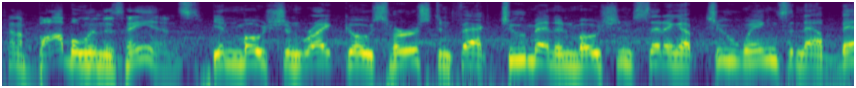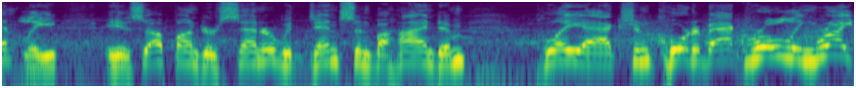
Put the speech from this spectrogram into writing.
kind of bobble in his hands. In motion, right goes Hurst. In fact, two men in motion, setting up two wings, and now Bentley is up under center with Denson behind him. Play action, quarterback rolling right,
